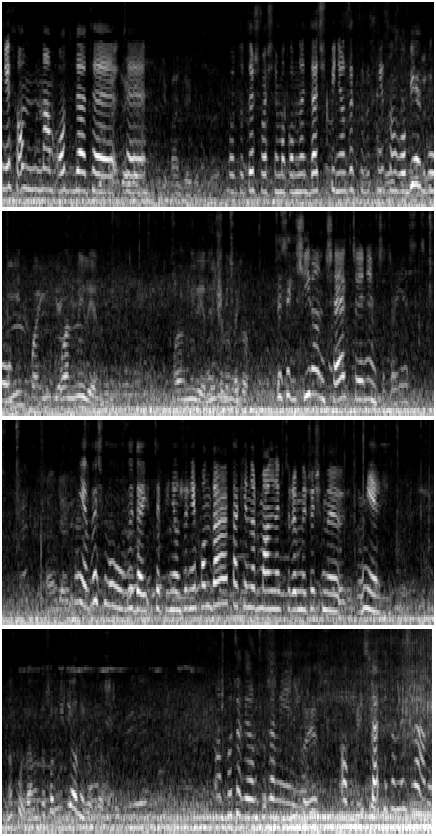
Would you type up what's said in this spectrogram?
niech on nam odda te, te bo to też właśnie mogą nam dać pieniądze, które już nie są w obiegu. One million. One million. Nie wiem czego. To jest jakiś Iranczek, to ja nie wiem co to jest. Nie, weź mu wydaj te pieniądze, niech on da takie normalne, które my żeśmy mieli. No kurwa, no to są miliony po prostu. A poczekaj, on tu zamienił. To jest O, widzisz, takie to my znamy.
